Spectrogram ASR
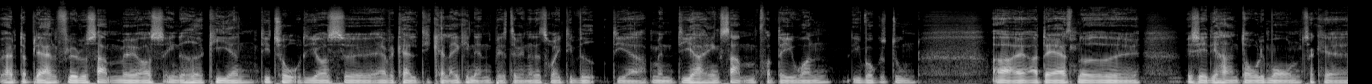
Øh, der bliver han flyttet sammen med også en, der hedder Kian. De to, de også... Øh, jeg vil kalde, de kalder ikke hinanden bedste venner. Det tror jeg ikke, de ved, de er. Men de har hængt sammen fra day one i vuggestuen. Og, og det er sådan noget, øh, hvis Eddie har en dårlig morgen, så kan,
